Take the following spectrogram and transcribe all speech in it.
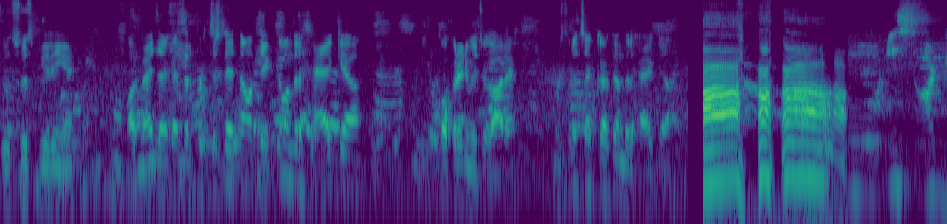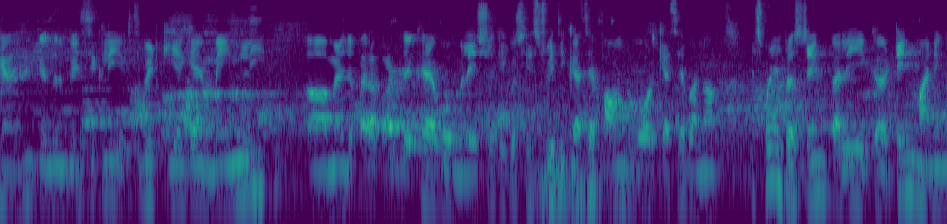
जूस वूस पी रही हैं। और मैं जाकर अंदर पिक्चर्स लेता हूँ, देखता हूँ अंदर है क्या। कॉपरेट में चुका रहे हैं। मुझे चेक करते हैं अंदर है क्या। तो इस आर्ट गैलरी के अंदर बेसिकली एग्जिबिट किया गया है मेनली मैंने जो पहला पार्ट देखा है वो मलेशिया की कुछ हिस्ट्री थी, कैसे फाउंड हुआ और कैसे बना। इट्स बड़ा इंटरेस्टिंग पहले एक टिन माइनिंग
